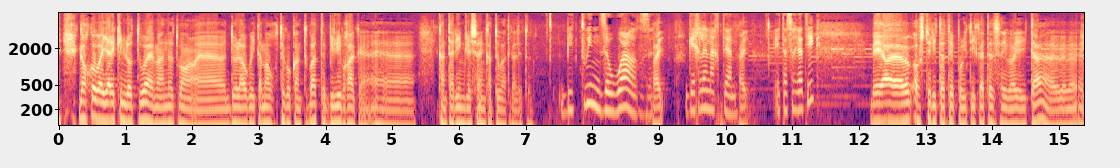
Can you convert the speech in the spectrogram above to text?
gaurko baiarekin lotua, eman dut, bon, e, dola hogeita magurteko kantu bat, Billy Bragg, e, kantari inglesaren kantu bat galdetu. Between the Worlds. Bai. Gerlen artean. Bai. Eta zergatik? Be, uh, austeritate politika eta zaibaita, uh,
